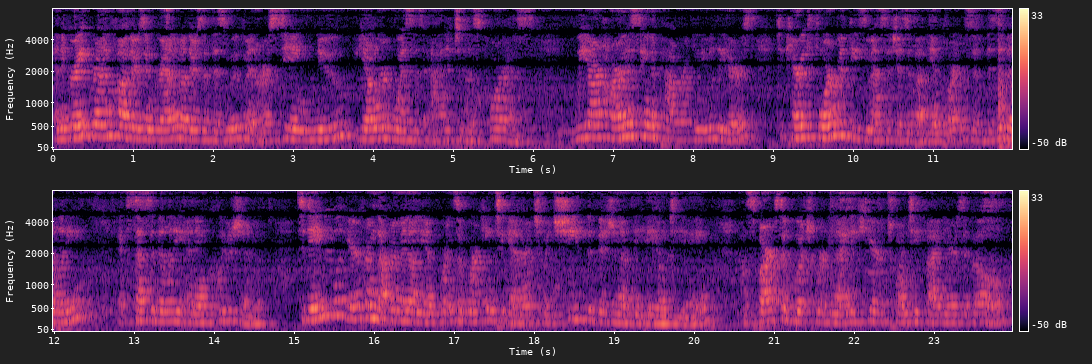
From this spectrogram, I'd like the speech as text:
And the great grandfathers and grandmothers of this movement are seeing new, younger voices added to this chorus. We are harnessing the power of new leaders to carry forward these messages about the importance of visibility, accessibility, and inclusion. Today we will hear from government on the importance of working together to achieve the vision of the AODA, the sparks of which were ignited here 25 years ago.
